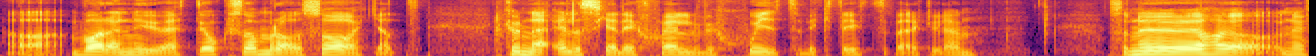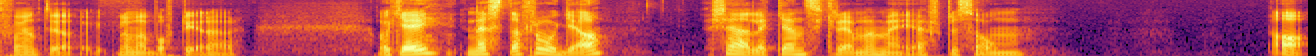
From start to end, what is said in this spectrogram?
Ja, bara nuet, det är också en bra sak att kunna älska dig själv är skitviktigt, verkligen. Så nu har jag, nu får jag inte glömma bort er här. Okej, nästa fråga. Kärleken skrämmer mig eftersom, ja,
